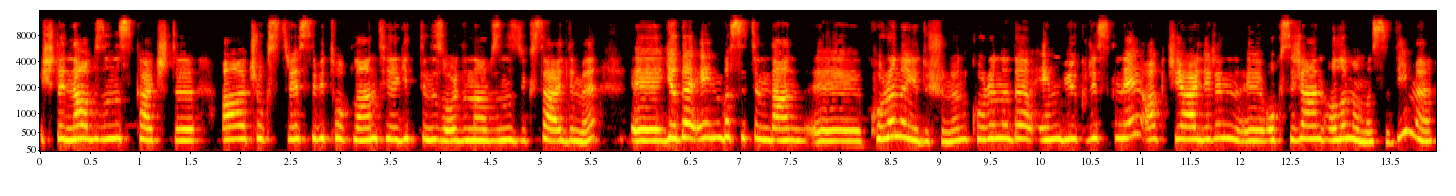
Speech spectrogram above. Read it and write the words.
İşte nabzınız kaçtı, aa çok stresli bir toplantıya gittiniz, orada nabzınız yükseldi mi? E, ya da en basitinden e, koronayı düşünün. Koronada en büyük risk ne? Akciğerlerin e, oksijen alamaması değil mi?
